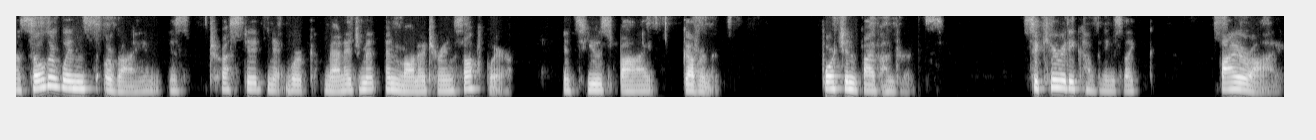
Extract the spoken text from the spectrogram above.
Now, SolarWinds Orion is trusted network management and monitoring software. It's used by governments, Fortune 500s, security companies like FireEye,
